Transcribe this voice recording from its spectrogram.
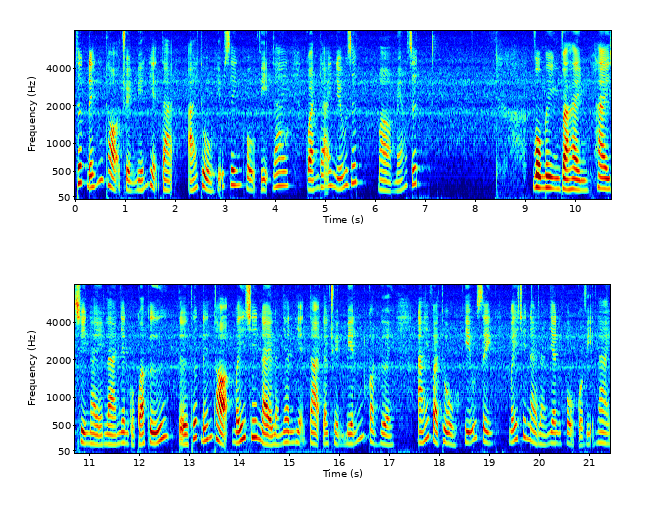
thức đến thọ chuyển biến hiện tại, ái thủ hữu sinh khổ vị lai, quán đãi nếu dứt, mờ méo dứt. Vô minh và hành, hai chi này là nhân của quá khứ, từ thức đến thọ, mấy chi này là nhân hiện tại đang chuyển biến con người. Ái và thủ, hữu sinh, mấy chi này là nhân khổ của vị lai.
